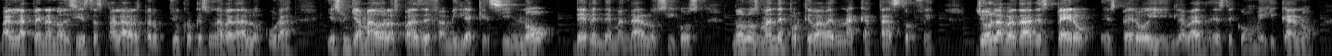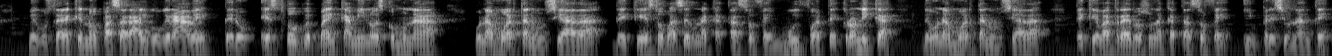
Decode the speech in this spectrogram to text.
vale la pena no decir estas palabras, pero yo creo que es una verdadera locura y es un llamado a los padres de familia que si no deben de mandar a los hijos, no los manden porque va a haber una catástrofe. Yo la verdad espero, espero y la verdad, este, como mexicano, me gustaría que no pasara algo grave, pero esto va en camino, es como una una muerte anunciada, de que esto va a ser una catástrofe muy fuerte, crónica de una muerte anunciada, de que va a traernos una catástrofe impresionante.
